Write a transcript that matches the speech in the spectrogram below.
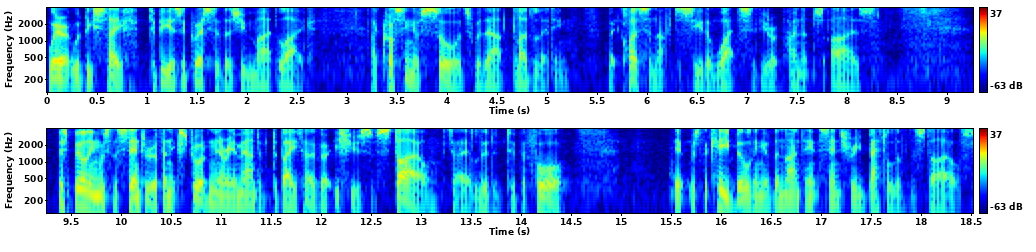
where it would be safe to be as aggressive as you might like, a crossing of swords without bloodletting, but close enough to see the whites of your opponent's eyes. This building was the centre of an extraordinary amount of debate over issues of style, which I alluded to before. It was the key building of the 19th century Battle of the Styles,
